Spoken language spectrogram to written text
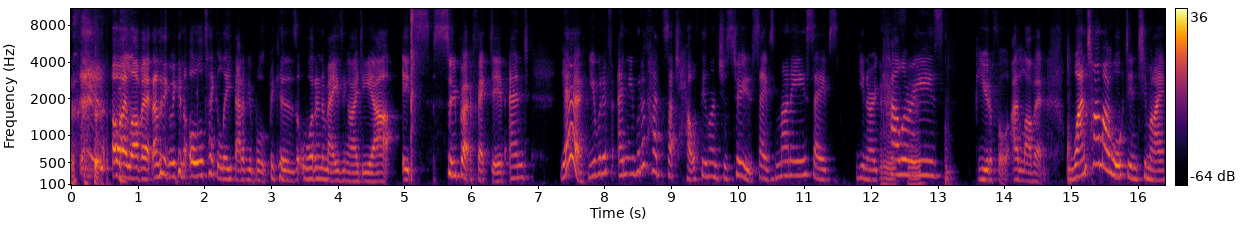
oh, I love it. And I think we can all take a leaf out of your book because what an amazing idea. It's super effective. And yeah, you would have and you would have had such healthy lunches too. Saves money, saves, you know, Mhm. calories. Beautiful. I love it. One time I walked into my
